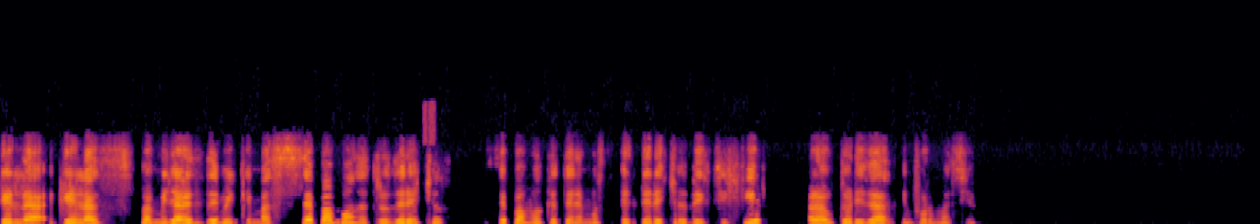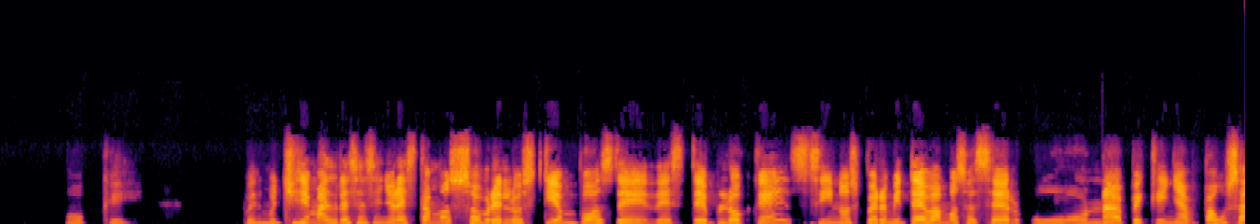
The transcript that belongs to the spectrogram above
Que la, que las familiares de víctimas sepamos nuestros derechos, sepamos que tenemos el derecho de exigir a la autoridad información. Ok. Pues muchísimas gracias, señora. Estamos sobre los tiempos de, de este bloque. Si nos permite, vamos a hacer una pequeña pausa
